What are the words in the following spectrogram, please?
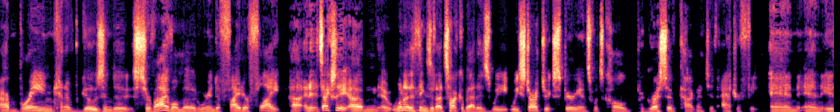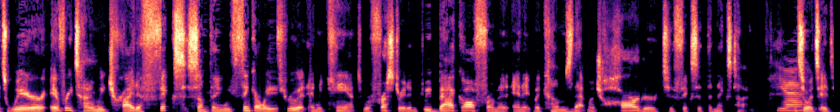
our brain kind of goes into survival mode. We're into fight or flight. Uh, and it's actually um, one of the things that i talk about is we we start to experience what's called progressive cognitive atrophy. And and it's where every time we try to fix something we think our way through it and we can't we're frustrated we back off from it and it becomes that much harder to fix it the next time. Yeah. and so it's it's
